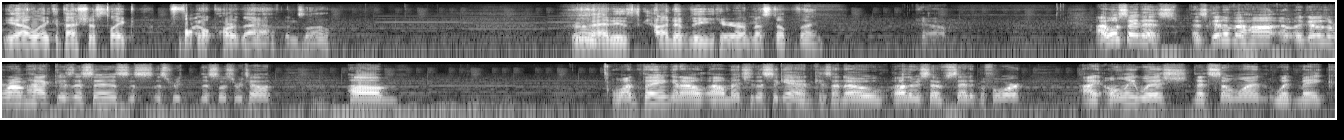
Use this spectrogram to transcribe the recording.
yeah, like that's just like final part of that happens though. that is kind of the here I messed up thing. Yeah. I will say this: as good of a ha- as good a ROM hack as this is, this this re- this was retelling, um, one thing, and I'll, I'll mention this again because I know others have said it before. I only wish that someone would make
